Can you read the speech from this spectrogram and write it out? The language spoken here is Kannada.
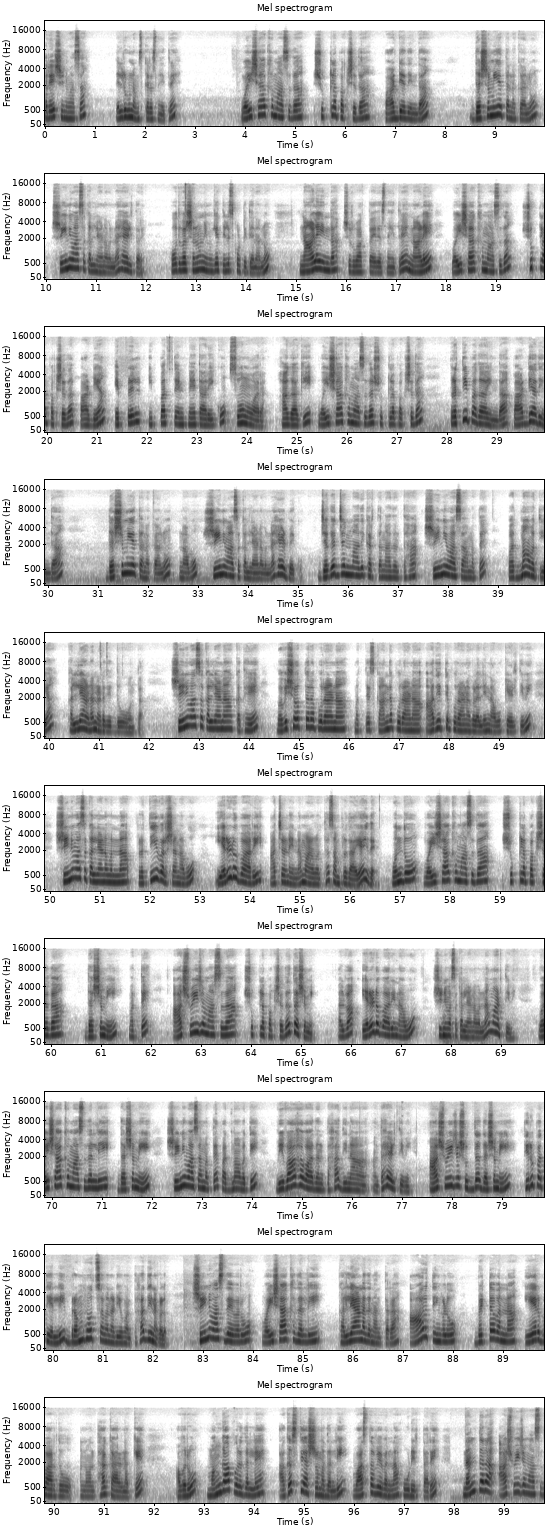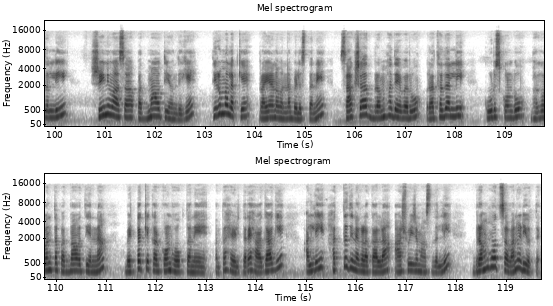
ಹರೇ ಶ್ರೀನಿವಾಸ, ಎಲ್ರಿಗೂ ನಮಸ್ಕಾರ ಸ್ನೇಹಿತರೆ. ವೈಶಾಖ ಮಾಸದ ಶುಕ್ಲ ಪಕ್ಷದ ಪಾಡ್ಯದಿಂದ ದಶಮಿಯ ತನಕನೂ ಶ್ರೀನಿವಾಸ ಕಲ್ಯಾಣವನ್ನು ಹೇಳ್ತಾರೆ. ಹೋದ ವರ್ಷವೂ ನಿಮಗೆ ತಿಳಿಸ್ಕೊಟ್ಟಿದ್ದೆ ನಾನು. ನಾಳೆಯಿಂದ ಶುರುವಾಗ್ತಾ ಇದೆ ಸ್ನೇಹಿತರೆ. ನಾಳೆ ವೈಶಾಖ ಮಾಸದ ಶುಕ್ಲ ಪಕ್ಷದ ಪಾಡ್ಯ ಏಪ್ರಿಲ್ ಇಪ್ಪತ್ತೆಂಟನೇ ತಾರೀಕು ಸೋಮವಾರ. ಹಾಗಾಗಿ ವೈಶಾಖ ಮಾಸದ ಶುಕ್ಲ ಪಕ್ಷದ ಪ್ರತಿಪದದಿಂದ, ಪಾಡ್ಯದಿಂದ ದಶಮಿಯ ತನಕನೂ ನಾವು ಶ್ರೀನಿವಾಸ ಕಲ್ಯಾಣವನ್ನು ಹೇಳಬೇಕು. ಜಗಜ್ಜನ್ಮಾಧಿಕರ್ತನಾದಂತಹ ಶ್ರೀನಿವಾಸ ಮತ್ತು ಪದ್ಮಾವತಿಯ ಕಲ್ಯಾಣ ನಡೆದಿದ್ದು ಅಂತ. ಶ್ರೀನಿವಾಸ ಕಲ್ಯಾಣ ಕಥೆ ಭವಿಷ್ಯೋತ್ತರ ಪುರಾಣ ಮತ್ತು ಸ್ಕಾಂದ ಪುರಾಣ, ಆದಿತ್ಯ ಪುರಾಣಗಳಲ್ಲಿ ನಾವು ಕೇಳ್ತೀವಿ. ಶ್ರೀನಿವಾಸ ಕಲ್ಯಾಣವನ್ನು ಪ್ರತಿ ವರ್ಷ ನಾವು ಎರಡು ಬಾರಿ ಆಚರಣೆಯನ್ನು ಮಾಡುವಂಥ ಸಂಪ್ರದಾಯ ಇದೆ. ಒಂದು ವೈಶಾಖ ಮಾಸದ ಶುಕ್ಲ ಪಕ್ಷದ ದಶಮಿ ಮತ್ತು ಆಶ್ವೀಜ ಮಾಸದ ಶುಕ್ಲ ಪಕ್ಷದ ದಶಮಿ. ಅಲ್ವಾ? ಎರಡು ಬಾರಿ ನಾವು ಶ್ರೀನಿವಾಸ ಕಲ್ಯಾಣವನ್ನು ಮಾಡ್ತೀವಿ. ವೈಶಾಖ ಮಾಸದಲ್ಲಿ ದಶಮಿ, ಶ್ರೀನಿವಾಸ ಮತ್ತು ಪದ್ಮಾವತಿ ವಿವಾಹವಾದಂತಹ ದಿನ ಅಂತ ಹೇಳ್ತೀವಿ. ಆಶ್ವೀಜ ಶುದ್ಧ ದಶಮಿ ತಿರುಪತಿಯಲ್ಲಿ ಬ್ರಹ್ಮೋತ್ಸವ ನಡೆಯುವಂತಹ ದಿನಗಳು. ಶ್ರೀನಿವಾಸ ದೇವರು ವೈಶಾಖದಲ್ಲಿ ಕಲ್ಯಾಣದ ನಂತರ ಆರು ತಿಂಗಳು ಬೆಟ್ಟವನ್ನು ಏರಬಾರ್ದು ಅನ್ನುವಂಥ ಕಾರಣಕ್ಕೆ ಅವರು ಮಂಗಾಪುರದಲ್ಲೇ ಅಗಸ್ತ್ಯ ಆಶ್ರಮದಲ್ಲಿ ವಾಸ್ತವ್ಯವನ್ನು ಹೂಡಿರ್ತಾರೆ. ನಂತರ ಆಶ್ವೀಜ ಮಾಸದಲ್ಲಿ ಶ್ರೀನಿವಾಸ ಪದ್ಮಾವತಿಯೊಂದಿಗೆ ತಿರುಮಲಕ್ಕೆ ಪ್ರಯಾಣವನ್ನು ಬೆಳೆಸ್ತಾನೆ. ಸಾಕ್ಷಾತ್ ಬ್ರಹ್ಮದೇವರು ರಥದಲ್ಲಿ ಕೂಡಿಸ್ಕೊಂಡು ಭಗವಂತ ಪದ್ಮಾವತಿಯನ್ನು ಬೆಟ್ಟಕ್ಕೆ ಕರ್ಕೊಂಡು ಹೋಗ್ತಾನೆ ಅಂತ ಹೇಳ್ತಾರೆ. ಹಾಗಾಗಿ ಅಲ್ಲಿ ಹತ್ತು ದಿನಗಳ ಕಾಲ ಆಶ್ವೀಜ ಮಾಸದಲ್ಲಿ ಬ್ರಹ್ಮೋತ್ಸವ ನಡೆಯುತ್ತೆ.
